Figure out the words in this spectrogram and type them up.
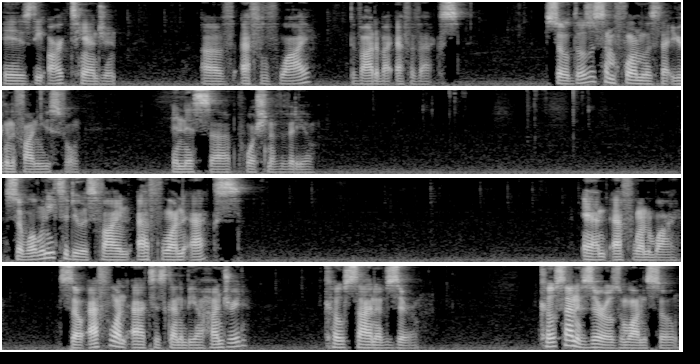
is the arctangent of f of y divided by f of x. So those are some formulas that you're going to find useful in this uh, portion of the video. So what we need to do is find f1x and f1y. So f1x is going to be 100 cosine of 0. Cosine of 0 is 1, so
